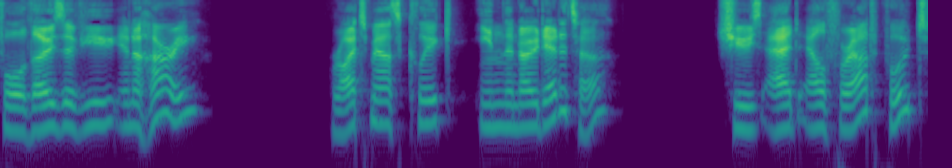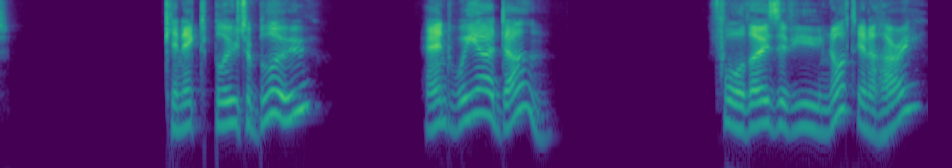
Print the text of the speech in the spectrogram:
For those of you in a hurry, right mouse click in the node editor, choose Add Alpha Output, connect blue to blue, and we are done. For those of you not in a hurry,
